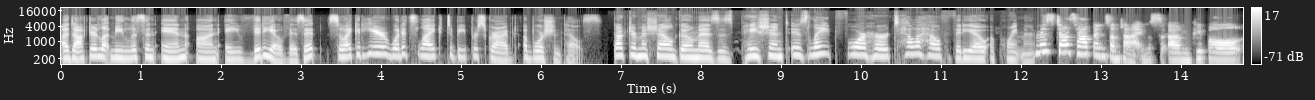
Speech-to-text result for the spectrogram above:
A doctor let me listen in on a video visit so I could hear what it's like to be prescribed abortion pills. Dr. Michelle Gomez's patient is late for her telehealth video appointment. This does happen sometimes. Um, people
